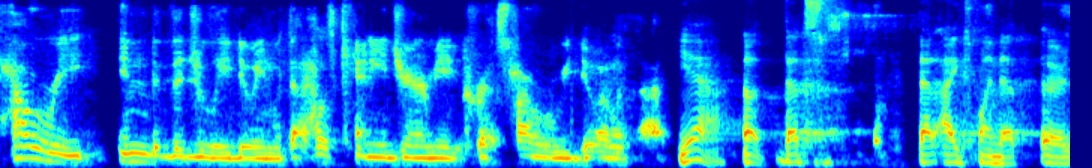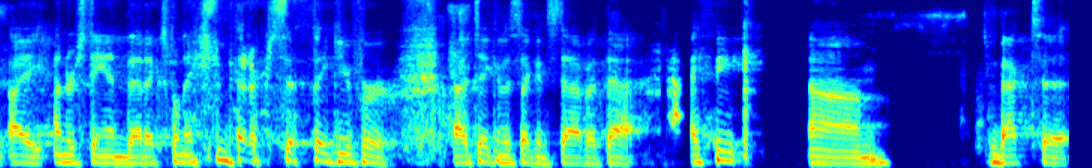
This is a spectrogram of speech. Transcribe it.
How are we individually doing with that? How's kenny jeremy and chris how are we doing with that? Yeah uh, that's that i explained that uh, i understand that explanation better so thank you for uh, taking a second stab at that. I think um, back to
